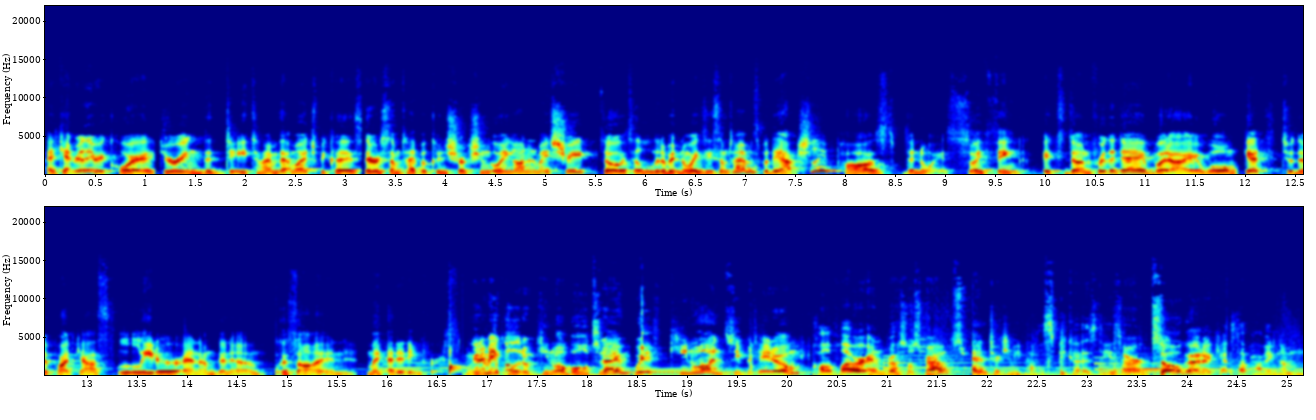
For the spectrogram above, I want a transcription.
I can't really record during the daytime that much because there is some type of construction going on in my street. So it's a little bit noisy sometimes, but they actually paused the noise. So I think it's done for the day, but I will get to the podcast later and I'm gonna focus on my editing first. I'm gonna make a little quinoa bowl today with quinoa and sweet potato, cauliflower and Brussels sprouts, and turkey meatballs because these are so good I can't stop having them.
